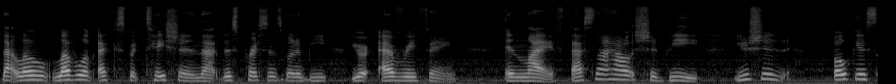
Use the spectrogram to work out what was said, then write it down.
That low level of expectation that this person is going to be your everything in life. That's not how it should be. You should focus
